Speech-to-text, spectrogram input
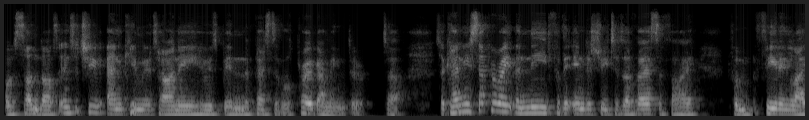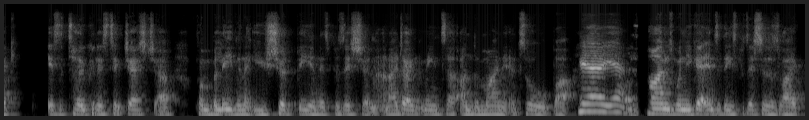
of Sundance Institute and Kim Yutani, who has been the festival's programming director. So can you separate the need for the industry to diversify from feeling like it's a tokenistic gesture from believing that you should be in this position? And I don't mean to undermine it at all, but yeah, yeah. times when you get into these positions, like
